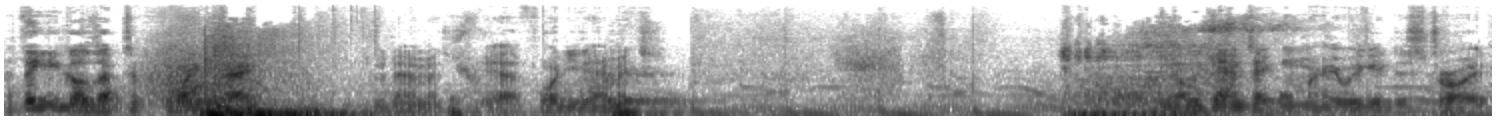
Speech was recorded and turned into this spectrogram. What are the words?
I think it goes up to 40, right? 2 damage. Yeah, 40 damage. Know, we can't take one more here. We get destroyed.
